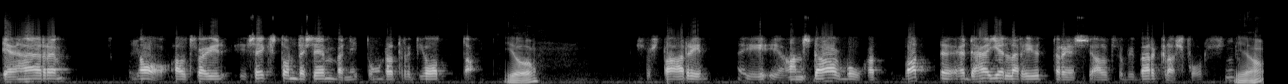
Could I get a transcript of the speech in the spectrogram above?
Det här, ja, alltså i, i 16 december 1938 Ja, så står det i, i hans dagbok att vatten, det här gäller i Ytteresse, alltså vid Bergklassforsen. ja,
